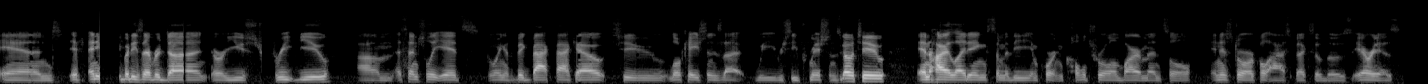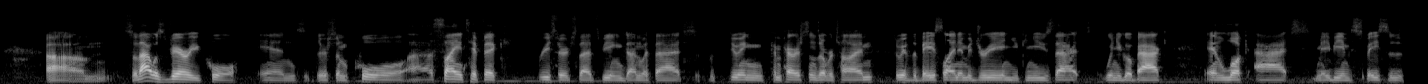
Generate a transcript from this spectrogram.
And if anybody's ever done or used Street View, um, essentially it's going with a big backpack out to locations that we receive permissions to go to and highlighting some of the important cultural, environmental, and historical aspects of those areas. Um, so that was very cool and there's some cool uh, scientific research that's being done with that, doing comparisons over time. So we have the baseline imagery, and you can use that when you go back and look at maybe invasive,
